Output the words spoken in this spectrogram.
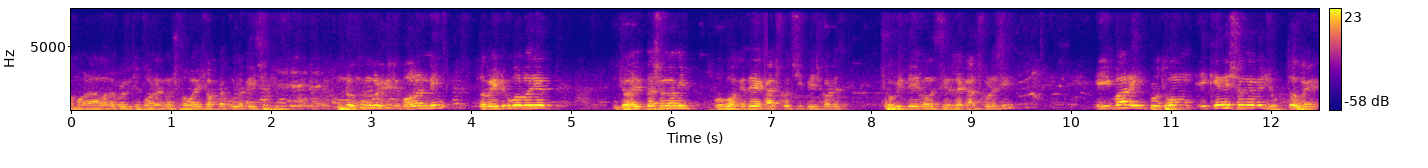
আমার আলাদা করে কিছু বলার নেই সবাই সবটা বলে দিয়েছে। নতুন করে কিছু বলার নেই। তবে এটুকু বলব যে জয়দীপদার সঙ্গে আমি বহু আগে থেকে কাজ করছি বেশ কটা ছবিতে এবং সিরিয়ালে কাজ করেছি। এইবার এই প্রথম একেনের সঙ্গে আমি যুক্ত হয়ে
